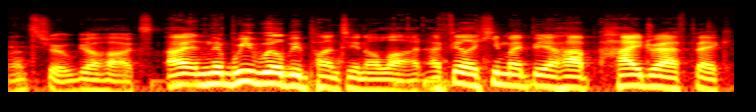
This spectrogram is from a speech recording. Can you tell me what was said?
That's true. Go Hawks. Right, and we will be punting a lot. I feel like he might be a hop, high draft pick.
